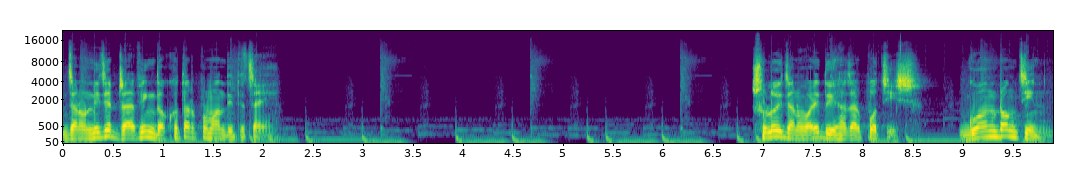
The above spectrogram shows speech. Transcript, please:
যেন নিজের ড্রাইভিং দক্ষতার প্রমাণ দিতে চায়। ষোলোই জানুয়ারি দুই হাজার পঁচিশ, গুয়াংডং, চীন।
